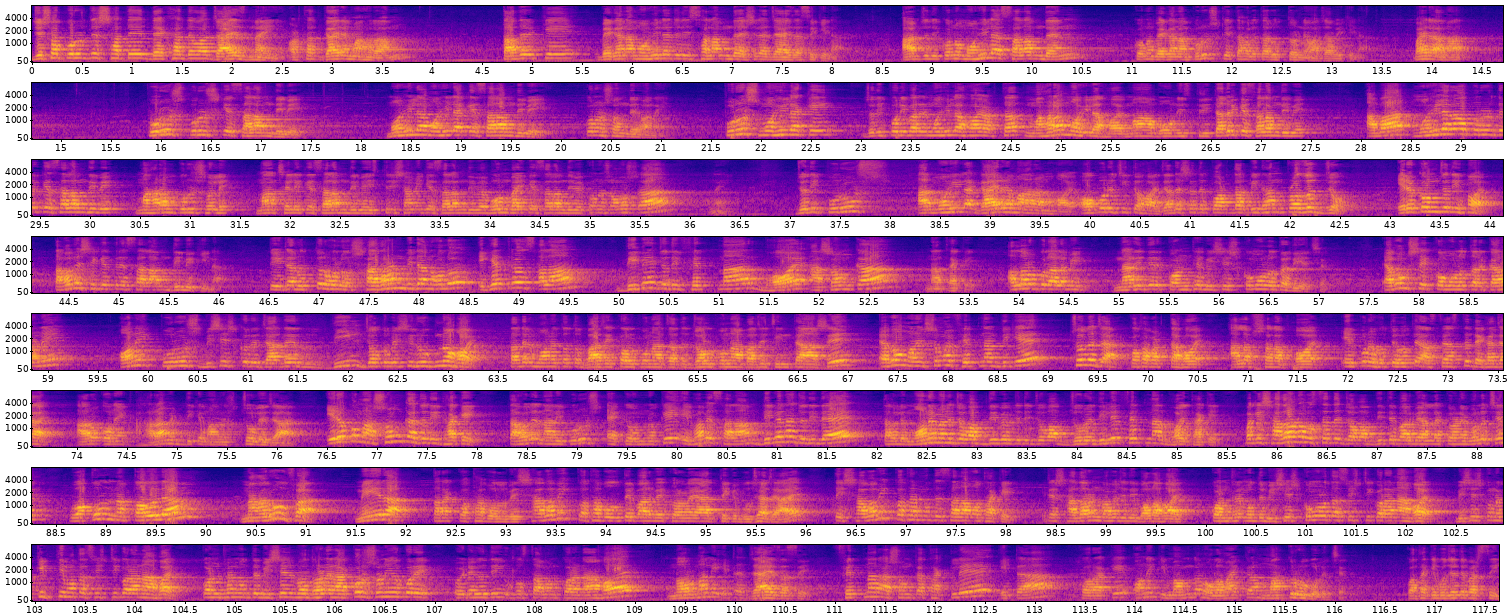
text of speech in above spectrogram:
যেসব পুরুষদের সাথে দেখা দেওয়া জায়েজ নাই, অর্থাৎ গায়রে মাহরাম, তাদেরকে বেগানা মহিলা যদি সালাম দেয়, সেটা জায়েজ আছে কিনা? আর যদি কোনো মহিলা সালাম দেন কোনো বেগানা পুরুষকে, তাহলে তার উত্তর নেওয়া যাবে কিনা? ভাইরা আমার, পুরুষ পুরুষকে সালাম দিবে, মহিলা মহিলাকে সালাম দিবে, কোনো সন্দেহ নেই। পুরুষ মহিলাকে যদি পরিবারের মহিলা হয়, অর্থাৎ মাহারাম মহিলা হয়, মা, বোন, স্ত্রী, তাদেরকে সালাম দিবে। আবার মহিলারাও পুরুষদেরকে সালাম দিবে, মাহারাম পুরুষ হলে, মা ছেলেকে সালাম দিবে, স্ত্রী স্বামীকে সালাম দিবে, বোন ভাইকে সালাম দিবে, কোনো সমস্যা নাই। যদি পুরুষ আর মহিলা গায়রে মাহারাম হয়, অপরিচিত হয়, যাদের সাথে পর্দার বিধান প্রযোজ্য, এরকম যদি হয়, তাহলে সেক্ষেত্রে সালাম দিবে কিনা? তো এটার উত্তর হলো, সাধারণ বিধান হলো, এক্ষেত্রেও সালাম দিবে যদি ফেতনার ভয়, আশঙ্কা না থাকে। আল্লাহ রবুল আলমী নারীদের কণ্ঠে বিশেষ কোমলতা দিয়েছেন। এবং সেই কোমলতার কারণে অনেক পুরুষ, বিশেষ করে যাদের দিল যত বেশি রুগ্ন হয়, তাদের মনে তত বাজে কল্পনা যাতে জল্পনা, বাজে চিন্তা আসে এবং অনেক সময় ফেতনার দিকে চলে যায়, কথাবার্তা হয় আলাপ সালাপ হয়, এরপরে হতে হতে আস্তে আস্তে দেখা যায় আরও অনেক হারামের দিকে মানুষ চলে যায়। এরকম আশঙ্কা যদি থাকে, তাহলে নারী পুরুষ একে অন্যকে এভাবে সালাম দিবে না, যদি দেয় তাহলে মনে মনে জবাব দিবে, যদি জবাব জোরে দিলে ফেতনার ভয় থাকে। বাকি সাধারণ অবস্থাতে জবাব দিতে পারবে, আল্লাহ কোরআনে বলেছেন ওয়াকুল না কাউলাম মারুফা। মেয়েরা তারা কথা বলবে, স্বাভাবিক কথা বলতে পারবে কোরআন আয়াত থেকে বোঝা যায়। তো এই স্বাভাবিক কথার মধ্যে সালামও থাকে। এটা সাধারণভাবে যদি বলা হয়, কণ্ঠের মধ্যে বিশেষ কোমলতা সৃষ্টি করা না হয়, বিশেষ কোনো কৃত্রিমতা সৃষ্টি করা না হয়, কণ্ঠের মধ্যে বিশেষ ধরনের আকর্ষণীয় করে ওইটা যদি উপস্থাপন করা না হয় নর্মালি এটা জায়েজ আছে। ফেতনার আশঙ্কা থাকলে এটা করাকে অনেক ইমামগণ ওলামাইকরাম মাকরু বলেছেন। কথা কি বুঝাতে পারছি?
